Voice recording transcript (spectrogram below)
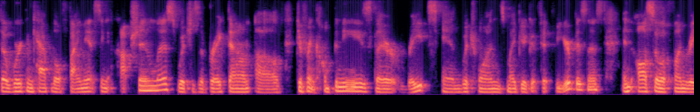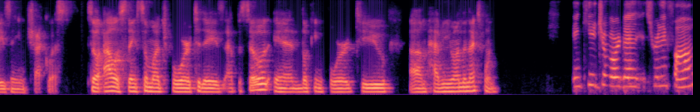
the working capital financing option list, which is a breakdown of different companies, their rates, and which ones might be a good fit for your business, and also a fundraising checklist. So, Alice, thanks so much for today's episode and looking forward to um, having you on the next one. Thank you, Jordan. It's really fun,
